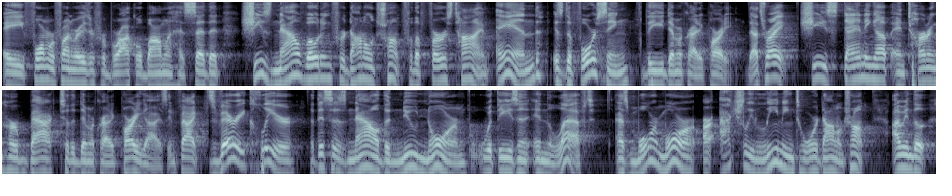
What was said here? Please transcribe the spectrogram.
a former fundraiser for Barack Obama, has said that she's now voting for Donald Trump for the first time and is divorcing the Democratic Party. That's right. She's standing up and turning her back to the Democratic Party, guys. In fact, it's very clear that this is now the new norm with these in, in the left as more and more are actually leaning toward Donald Trump. I mean, the,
